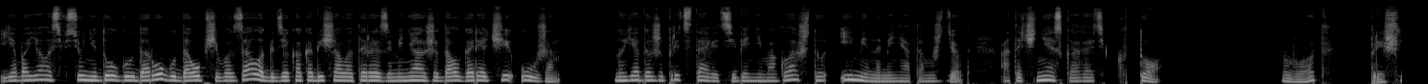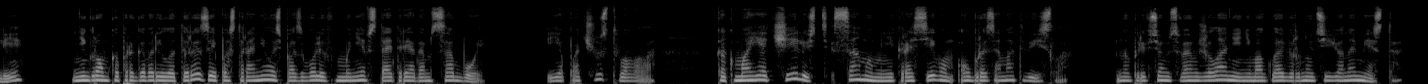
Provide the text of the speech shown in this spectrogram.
Я боялась всю недолгую дорогу до общего зала, где, как обещала Тереза, меня ожидал горячий ужин. Но я даже представить себе не могла, что именно меня там ждет, а точнее сказать, кто. — Вот, пришли, — негромко проговорила Тереза и посторонилась, позволив мне встать рядом с собой. я почувствовала, как моя челюсть самым некрасивым образом отвисла, но при всем своем желании не могла вернуть ее на место.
